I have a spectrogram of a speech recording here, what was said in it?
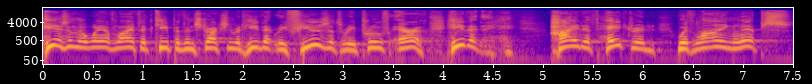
He is in the way of life that keepeth instruction, but he that refuseth reproof erreth. He that hideth hatred with lying lips,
